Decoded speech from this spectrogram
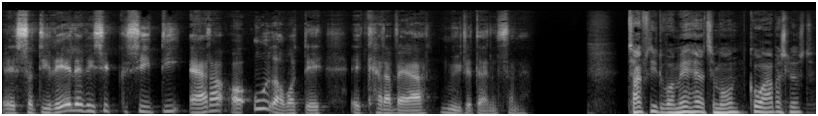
Øh, så de reelle risici, de er der, og ud over det øh, kan der være mytedannelserne. Tak fordi du var med her til morgen. God arbejdsløst.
